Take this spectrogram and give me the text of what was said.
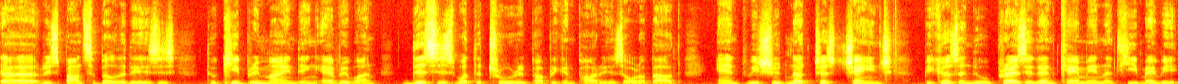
uh, responsibility is is to keep reminding everyone this is what the true Republican Party is all about, and we should not just change because a new president came in and he maybe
